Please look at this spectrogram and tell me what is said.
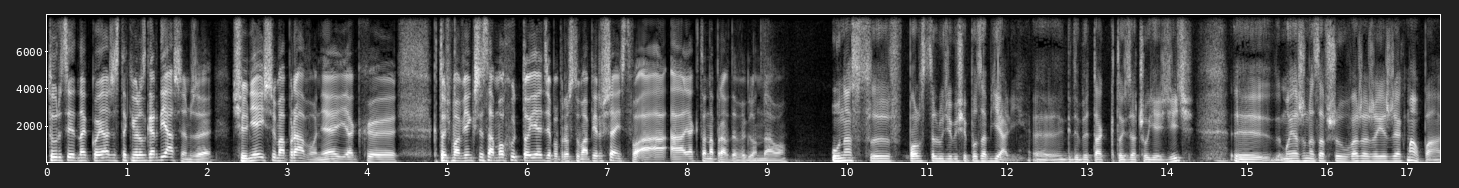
Turcja jednak kojarzy z takim rozgardiaszem, że silniejszy ma prawo, nie? I jak e, ktoś ma większy samochód, to jedzie, po prostu ma pierwszeństwo. A, a, a jak to naprawdę wyglądało? U nas y, w Polsce ludzie by się pozabijali, y, gdyby tak ktoś zaczął jeździć. Y, Moja żona zawsze uważa, że jeżdżę jak małpa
